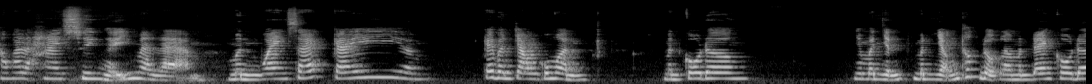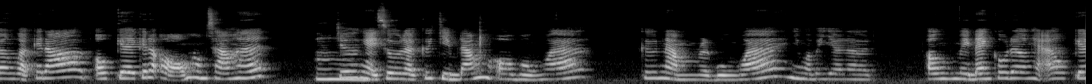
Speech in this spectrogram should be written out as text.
không phải là hai suy nghĩ mà là mình quan sát cái um, cái bên trong của mình. Mình cô đơn. Nhưng mình nhận mình nhận thức được là mình đang cô đơn và cái đó ok cái đó ổn không sao hết. Ừm. chứ ngày xưa là cứ chìm đắm ô buồn quá. Cứ nằm rồi buồn quá. Nhưng mà bây giờ là ông mày đang cô đơn hả? Ok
